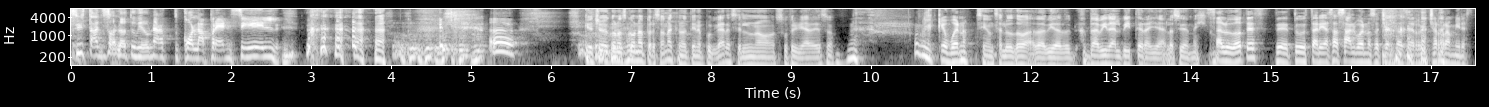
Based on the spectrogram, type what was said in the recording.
Si tan solo tuviera una cola prensil. Que hecho yo conozco a una persona que no tiene pulgares. Él no sufriría de eso. Qué bueno. Sí, un saludo a David, a David Albiter allá en la Ciudad de México. Saludotes. Tú estarías a salvo en los ochentas de Richard Ramírez.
